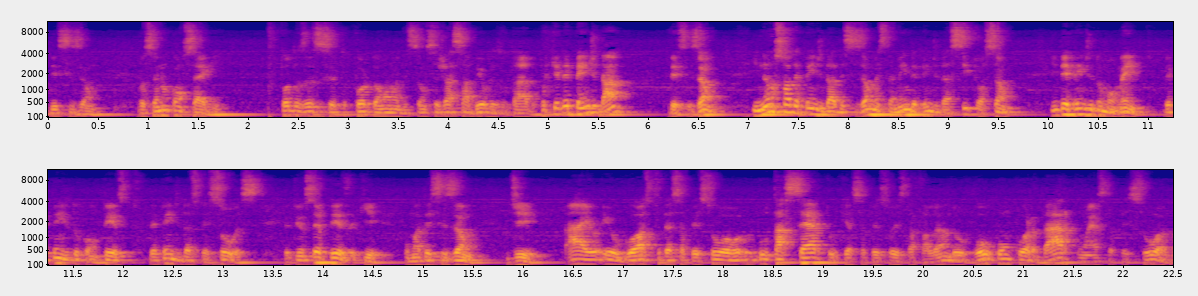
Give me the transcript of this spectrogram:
decisão. Você não consegue, todas as vezes que você for tomar uma decisão, você já saber o resultado, porque depende da decisão. E não só depende da decisão, mas também depende da situação. E depende do momento, depende do contexto, depende das pessoas. Eu tenho certeza que uma decisão de, ah, eu, eu gosto dessa pessoa, ou tá certo o que essa pessoa está falando, ou vou concordar com essa pessoa,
